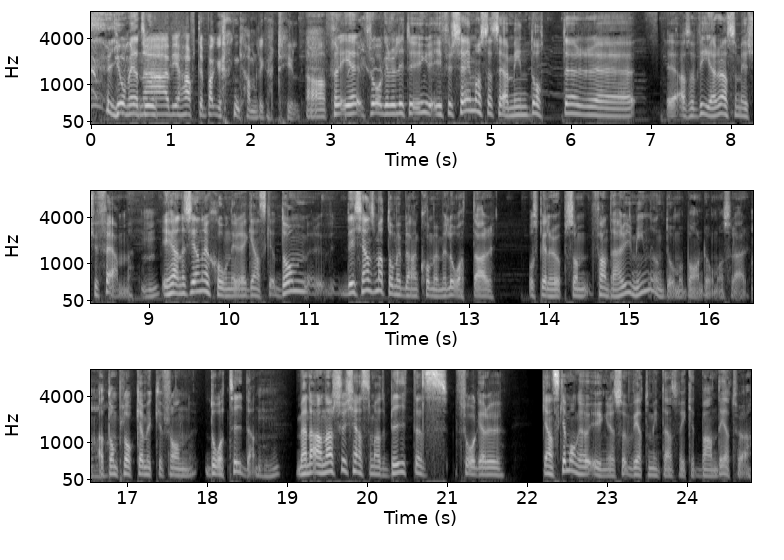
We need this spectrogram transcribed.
jo, men jag tror, nej, vi har haft ett par gamlingar till. ja, för er, frågar du lite yngre, i och för sig måste jag säga min dotter, eh, alltså Vera som är 25, Mm. i hennes generation är det ganska, de, det känns som att de ibland kommer med låtar och spelar upp som, fan det här är ju min ungdom och barndom och sådär. Att de plockar mycket från dåtiden. Mm. Men annars så känns det som att Beatles, frågar du ganska många yngre så vet de inte ens vilket band det är tror jag.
